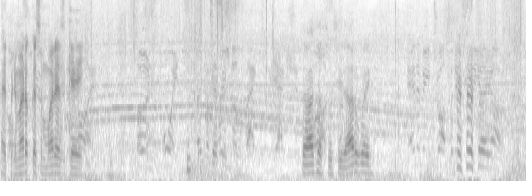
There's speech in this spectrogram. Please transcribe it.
El primero que se muere es gay. Te vas a suicidar, güey.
